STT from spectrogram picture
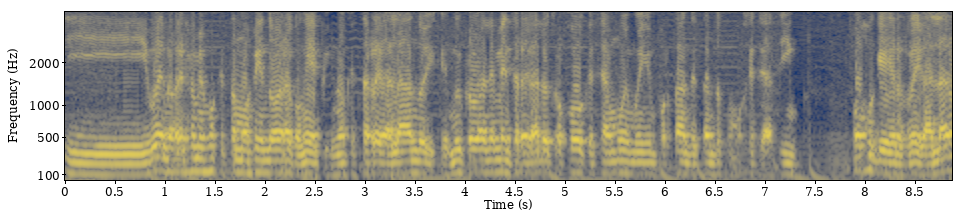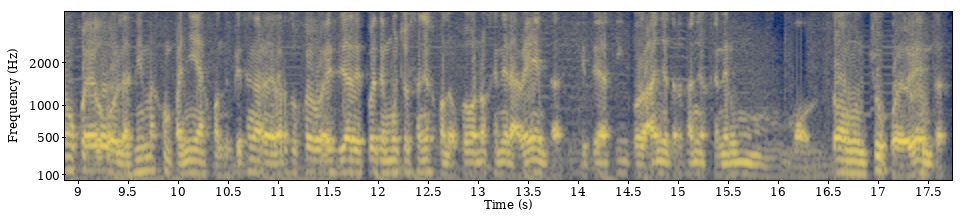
Y bueno, es lo mismo que estamos viendo ahora con Epic, ¿no? Que está regalando y que muy probablemente regale otro juego que sea muy muy importante, tanto como GTA V. Ojo que regalar un juego las mismas compañías cuando empiezan a regalar su juego es ya después de muchos años cuando el juego no genera ventas. Y GTA 5 año tras año genera un montón, un chupo de ventas.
